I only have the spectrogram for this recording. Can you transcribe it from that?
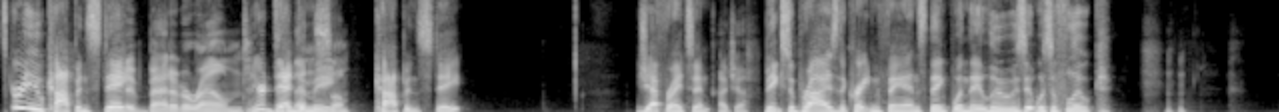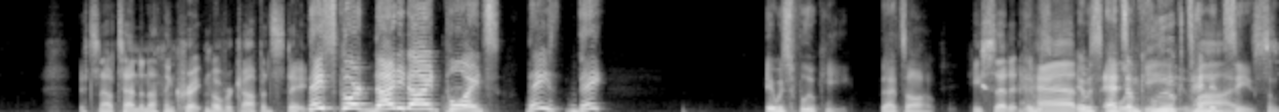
Screw you, Coppin State. They've batted around. You're dead to me, Some. Coppin State. Jeff writes in Hi, Jeff. Big surprise the Creighton fans think when they lose it was a fluke. It's now ten to nothing Creighton over Coppin State. They scored 99 points. They they it was fluky. That's all. He said it, It was, had. it was had some fluke vibes. tendencies. Some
